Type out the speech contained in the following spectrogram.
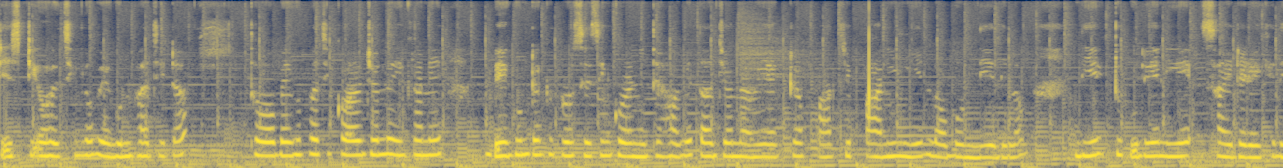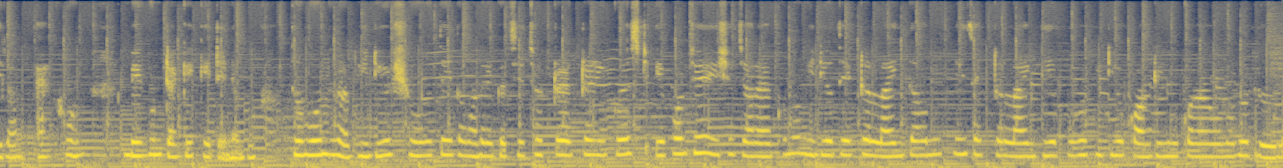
টেস্টি হয়েছিল বেগুন ভাজিটা। তো বেগুন ভাজি করার জন্য এখানে বেগুনটাকে প্রসেসিং করে নিতে হবে। তার জন্য আমি একটা পাত্রে পানি নিয়ে লবণ দিয়ে দিলাম। দিয়ে একটু গুলিয়ে নিয়ে সাইডে রেখে দিলাম। এখন বেগুনটাকে কেটে নেব। তো বন্ধুরা ভিডিওর শুরুতে তোমাদের কাছে ছোট্ট একটা রিকোয়েস্ট এ পর্যায়ে এসে যারা এখনও ভিডিওতে একটা লাইক দাওনি প্লিজ একটা লাইক দিয়ে পুরো ভিডিও কন্টিনিউ করার অনুরোধ রইল।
